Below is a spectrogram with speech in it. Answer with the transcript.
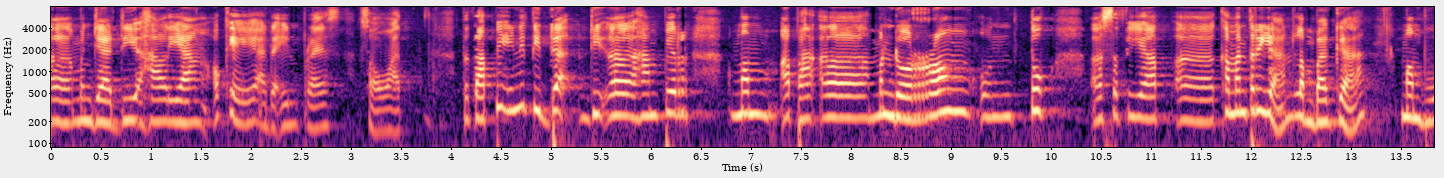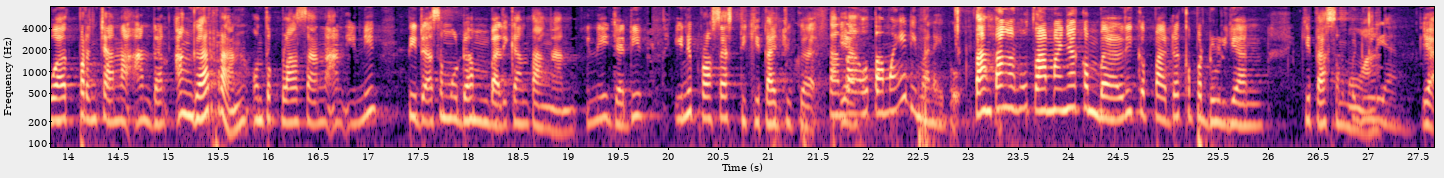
menjadi hal yang oke ada impres sowat tetapi ini tidak di, eh, hampir mem- apa, eh, mendorong untuk eh, setiap eh, kementerian lembaga membuat perencanaan dan anggaran untuk pelaksanaan ini tidak semudah membalikan tangan. Ini jadi ini proses di kita juga. Tantangan Ya. utamanya di mana, Ibu? Tantangan utamanya kembali kepada kepedulian kita semua. Kepedulian. Ya,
